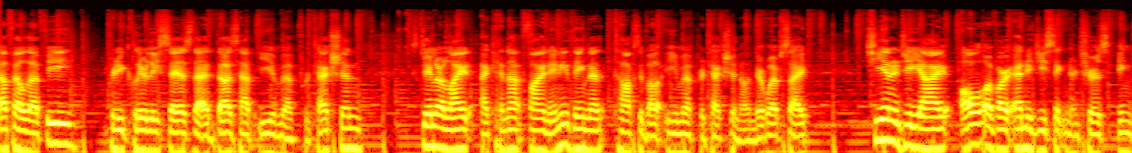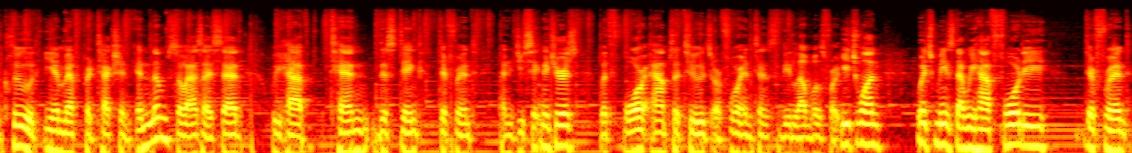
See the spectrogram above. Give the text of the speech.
FLFE pretty clearly says that it does have EMF protection. Scalar Light, I cannot find anything that talks about EMF protection on their website. Qi Energy AI, all of our energy signatures include EMF protection in them. So as I said, we have 10 distinct different energy signatures with four amplitudes or four intensity levels for each one, which means that we have 40 different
